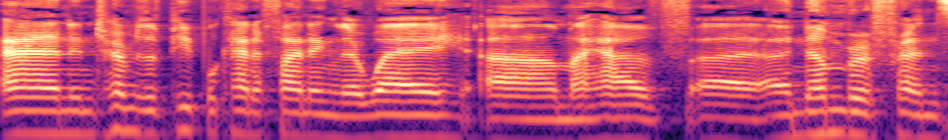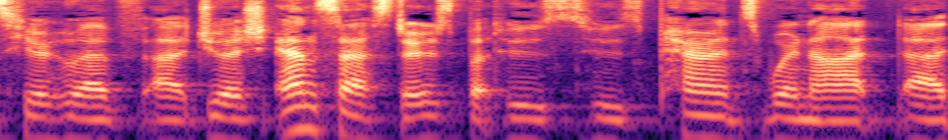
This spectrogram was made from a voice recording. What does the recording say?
And in terms of people kind of finding their way, um, I have uh, a number of friends here who have uh, Jewish ancestors, but whose whose parents were not uh,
